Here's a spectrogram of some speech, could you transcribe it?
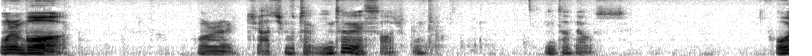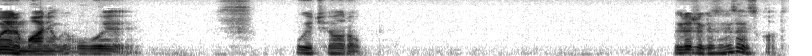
오늘 뭐, 오늘 아침부터 인터뷰 했어가지고. 인터뷰하고 있었어요. 오후에는 뭐 하냐고요? 오후에, 오후에 제하라고. 이래저 계속 회사에 있을 것 같아요.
